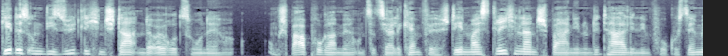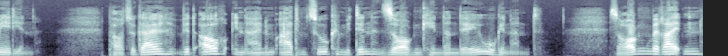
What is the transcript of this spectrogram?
Geht es um die südlichen Staaten der Eurozone, um Sparprogramme und soziale Kämpfe, stehen meist Griechenland, Spanien und Italien im Fokus der Medien. Portugal wird auch in einem Atemzug mit den Sorgenkindern der EU genannt. Sorgen bereiten,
